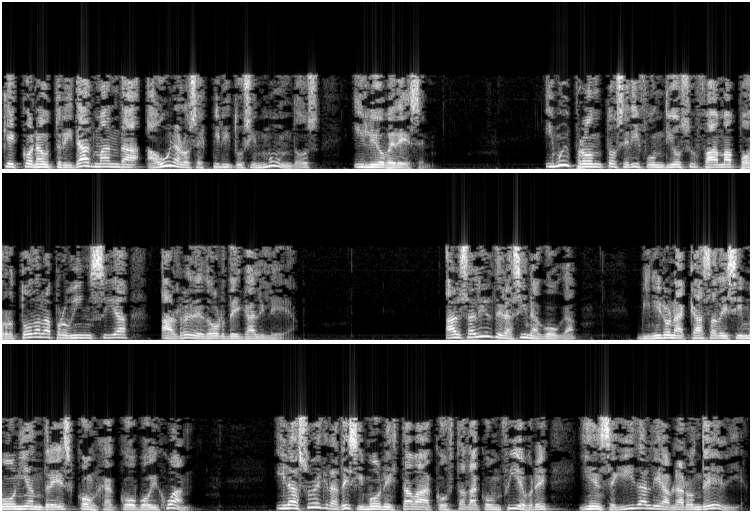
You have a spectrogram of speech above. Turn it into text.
Que con autoridad manda aún a los espíritus inmundos y le obedecen y muy pronto se difundió su fama por toda la provincia alrededor de Galilea. Al salir de la sinagoga, vinieron a casa de Simón y Andrés con Jacobo y Juan. Y la suegra de Simón estaba acostada con fiebre, y enseguida le hablaron de ella.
